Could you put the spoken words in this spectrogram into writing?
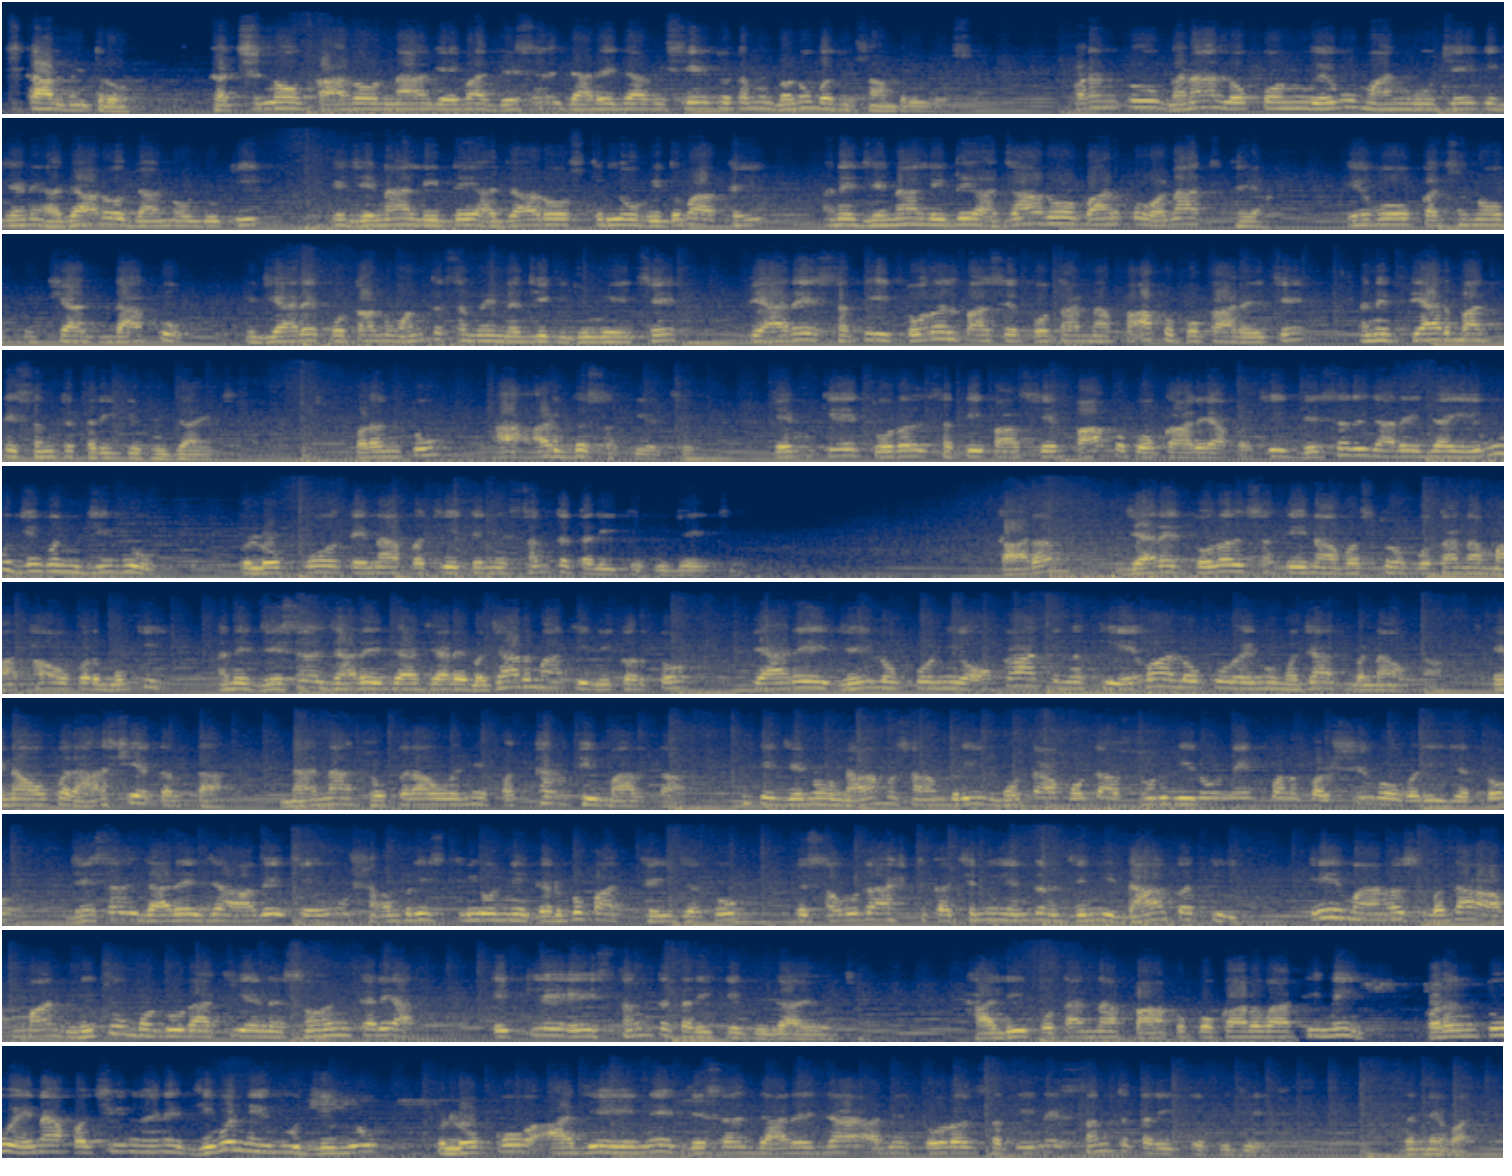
નમસ્કાર મિત્રો. કચ્છનો કારો નાગ એવા જેસલ જાડેજા વિશે તો તમે ઘણું બધું સાંભળ્યું હશે. પરંતુ ઘણા લોકોનું એવું માનવું છે કે જેણે હજારો જાનો લૂંટી, કે જેના લીધે હજારો સ્ત્રીઓ વિધવા થઈ અને જેના લીધે હજારો બાળકો અનાથ થયા. એવો કચ્છનો કુખ્યાત ડાકુ કે જ્યારે પોતાનું અંત સમય નજીક જુએ છે, ત્યારે સતી તોરલ પાસે પોતાના પાપ પોકારે છે અને ત્યારબાદ તે સંત તરીકે પૂજાય છે. પરંતુ આ અર્ધ સત્ય છે. કેમ કે તોરલ સતી પાસે પાપ પોકાર્યા પછી જેસલ જાડેજાએ એવું જીવન જીવ્યું લોકો તેના પછી તેને સંત તરીકે પૂજે છે. કારણ જ્યારે તોરલ સતીના વસ્ત્રો પોતાના માથા ઉપર મૂકી અને જેસલ જાડેજા જ્યારે બજારમાંથી નીકળતો, ત્યારે જે લોકોની ઓકાત નથી એવા લોકો એનું મજાક બનાવતા, એના ઉપર હાસ્ય કરતા, નાના છોકરાઓને પથ્થરથી મારતા કે જેનું નામ સાંભળી મોટા મોટા સુરવીરોને પણ પરસેવો વળી જતો. જેસલ જાડેજા આવે છે, એવું સાંભળી સ્ત્રીઓને ગર્ભપાત થઈ જતો કે સૌરાષ્ટ્ર કચ્છની અંદર જેની ધાક હતી, એ માણસ બધા અપમાન નીચું મોઢું રાખી અને સહન કર્યા એટલે એ સંત તરીકે પૂજાયો છે. ખાલી પોતાના પાપ પોકારવાથી નહીં, પરંતુ એના પછીનું એને જીવન એવું જીવ્યું લોકો આજે એને જેસલ જાડેજા અને તોરલ સતીને સંત તરીકે પૂજે છે. ધન્યવાદ.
